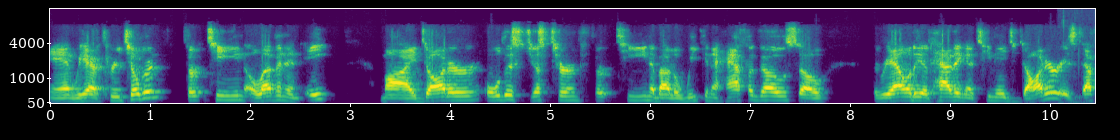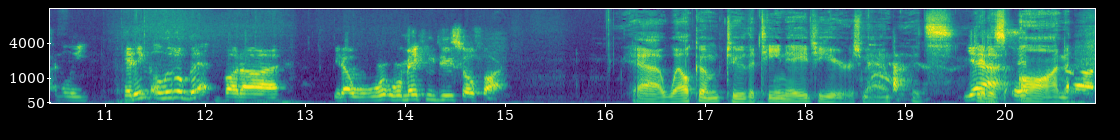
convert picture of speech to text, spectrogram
and we have three children 13, 11, and 8. My daughter, oldest, just turned 13 about a week and a half ago. So the reality of having a teenage daughter is definitely hitting a little bit, but uh, you know we're, we're making do so far. Yeah, welcome to the teenage years, man. It's yeah, it is it, on. Uh,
